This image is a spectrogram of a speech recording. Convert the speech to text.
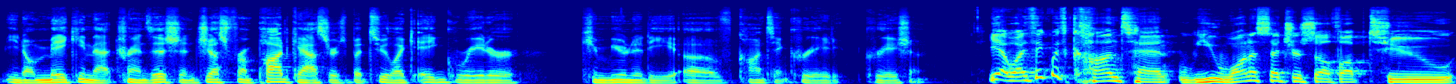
you know making that transition just from podcasters but to like a greater community of content create creation? Yeah well i think with content you want to set yourself up to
